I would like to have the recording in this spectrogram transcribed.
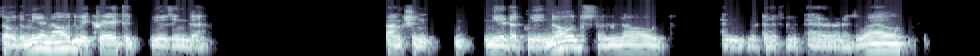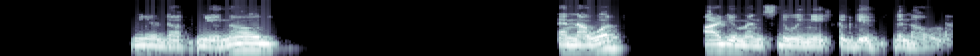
So the Mir node we created using the function mir.new node. So node and returns an error as well. Mir.new node. And now what arguments do we need to give the node?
